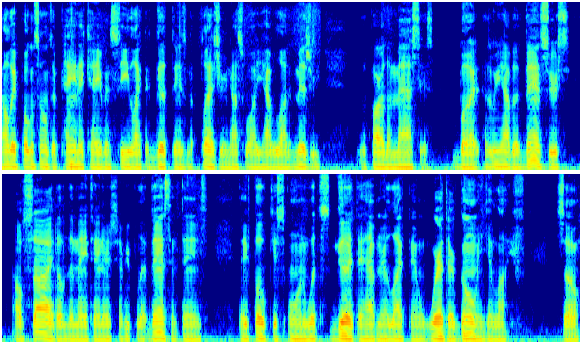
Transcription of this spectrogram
All they focus on is the pain. They can't even see like the good things and the pleasure, and that's why you have a lot of misery. The part of the masses. But as we have advancers outside of the maintainers, have people advancing things, they focus on what's good they have in their life and where they're going in life. So,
